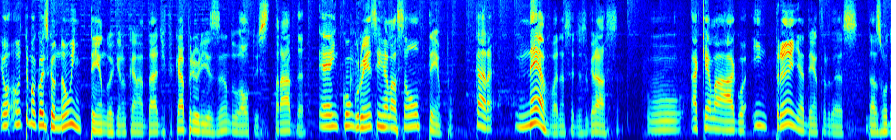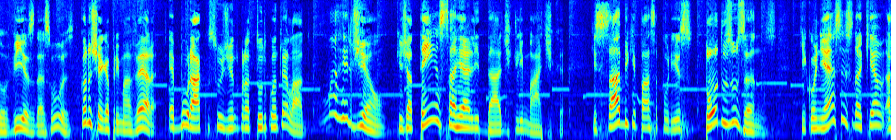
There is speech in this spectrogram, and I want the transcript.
Eu, tem uma coisa que eu não entendo aqui no Canadá de ficar priorizando autoestrada é a incongruência em relação ao tempo. Cara, neva nessa desgraça. O, aquela água entranha dentro das, das rodovias, das ruas. Quando chega a primavera, é buraco surgindo para tudo quanto é lado. Uma região que já tem essa realidade climática, que sabe que passa por isso todos os anos, que conhece isso daqui há, há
